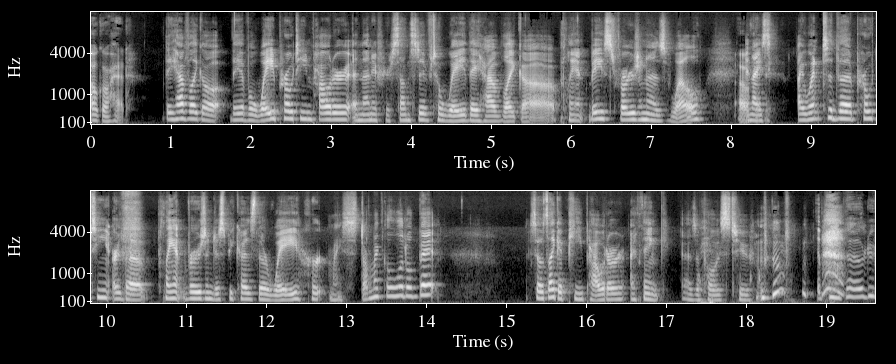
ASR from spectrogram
Oh, go ahead. They have like a they have a whey protein powder and then if you're sensitive to whey they have like a plant-based version as well okay. and i i went to the protein or the plant version just because their whey hurt my stomach a little bit so it's like a pea powder i think as opposed to a pea powder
